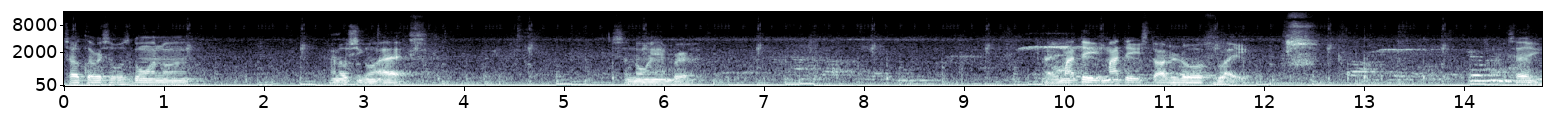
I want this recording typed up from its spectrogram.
Tell Clarissa what's going on. I know she gonna ask. It's annoying, bro. Like my day, my day started off like tell you.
